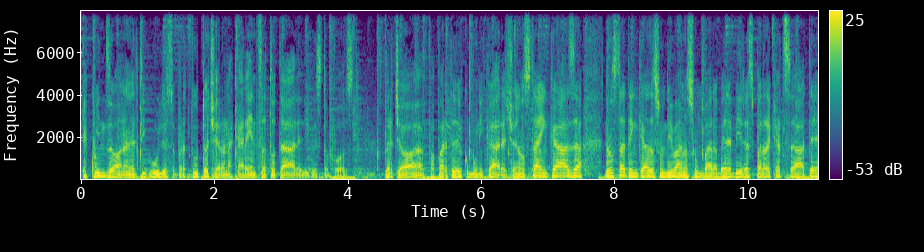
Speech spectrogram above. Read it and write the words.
E qui in zona, nel Tigullio soprattutto, c'era una carenza totale di questo posto. Perciò eh, fa parte del comunicare, cioè non stai in casa, non state in casa su un divano, su un bar a bere birra e sparare cazzate,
